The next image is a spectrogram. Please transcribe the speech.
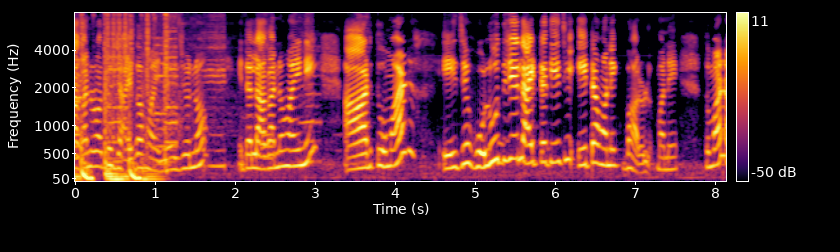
লাগানোর অত জায়গা হয়নি, ওই জন্য এটা লাগানো হয়নি। আর তোমার এই যে হলুদ যে লাইটটা দিয়েছি, এটা অনেক ভালো মানে তোমার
